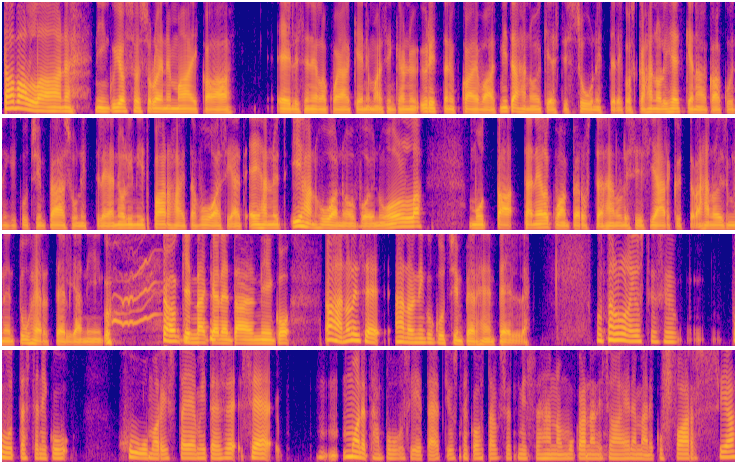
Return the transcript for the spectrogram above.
tavallaan, niin kuin jos olisi ollut enemmän aikaa eilisen elokuvan jälkeen, niin mä olisin käynyt, yrittänyt kaivaa, että mitä hän oikeasti suunnitteli, koska hän oli hetken aikaa kuitenkin Kutsin pääsuunnittelija ja ne oli niitä parhaita vuosia. Että eihän nyt ihan huonoa voinut olla, mutta tämän elokuvan perusteella hän oli siis järkyttävä. Hän oli semmoinen tuhertelija, niin kuin, jonkinnäköinen tämmöinen, niin kuin, no hän oli, se, hän oli niin kuin Kutsin perheen pelle. Mutta mä luulen just, kun puhut tästä niinku huumorista ja miten se, se, monethan puhuu siitä, että just ne kohtaukset, missä hän on mukana, niin se on enemmän niinku farssia.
